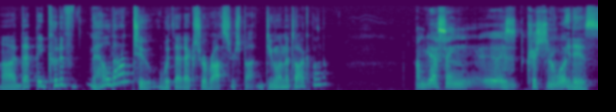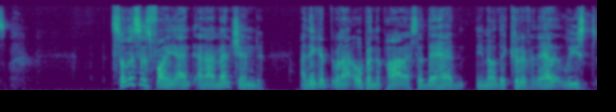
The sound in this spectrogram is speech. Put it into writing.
Uh, that they could have held on to with that extra roster spot. Do you want to talk about him? I'm guessing uh, is it Christian Wood? It is. So this is funny, and, and I mentioned, I think it, when I opened the pot, I said they had, you know, they could have, they had at least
